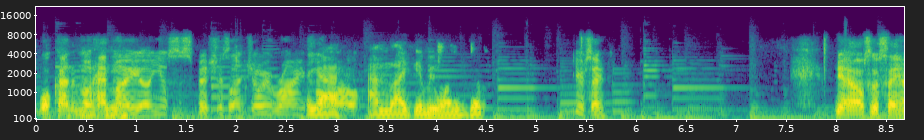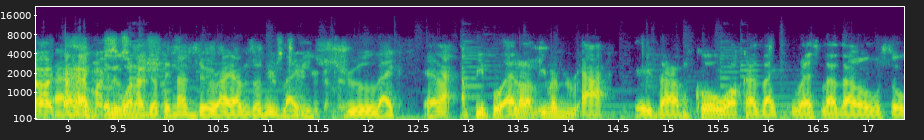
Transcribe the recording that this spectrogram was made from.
well kind of had my uh, you know suspicious on Joey Ryan for Yeah. a while. I'm like everyone is just You're saying? Yeah, I was gonna say like, I uh, had like my everyone are just in that Joe Ryan zone is like you it's true. Like, uh, like uh, people, a lot of even uh, there's um co-workers like wrestlers are also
